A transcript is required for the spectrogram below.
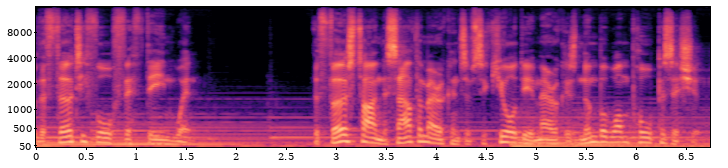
with a 34 15 win. The first time the South Americans have secured the America's number one pool position.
